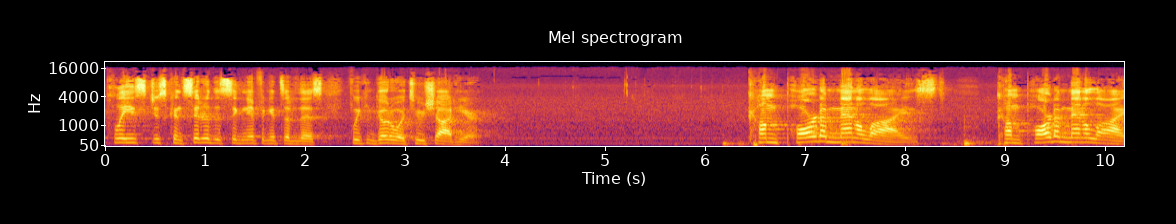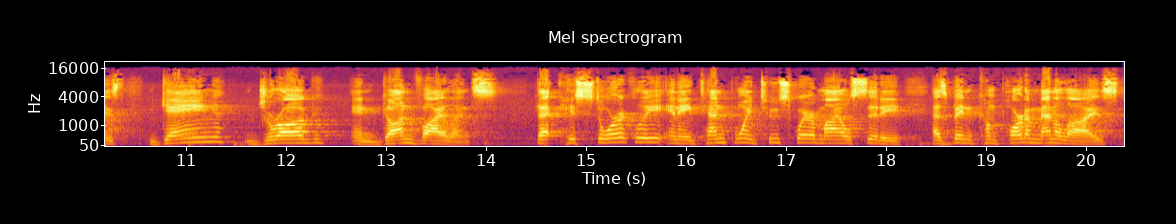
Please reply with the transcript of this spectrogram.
please just consider the significance of this. If we can go to a two shot here. Compartmentalized, compartmentalized gang, drug, and gun violence that historically in a 10.2 square mile city has been compartmentalized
